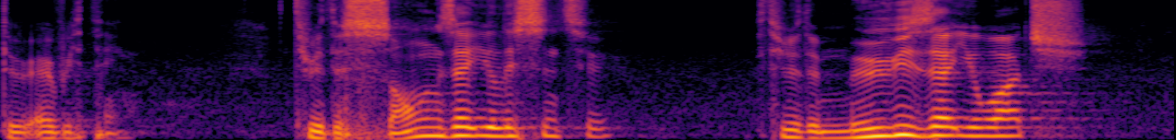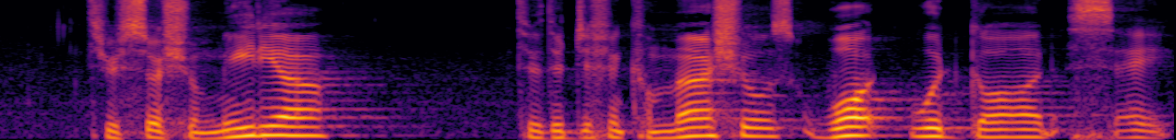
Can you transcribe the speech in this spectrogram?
through everything through the songs that you listen to, through the movies that you watch, through social media, through the different commercials. What would God say?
